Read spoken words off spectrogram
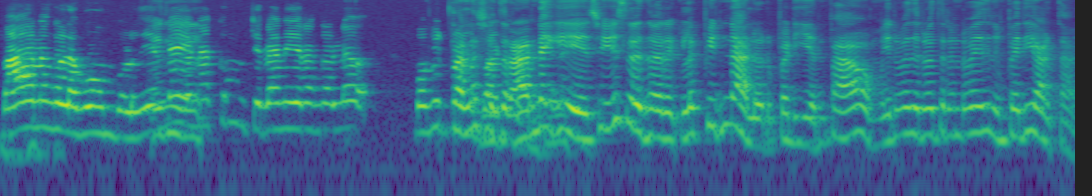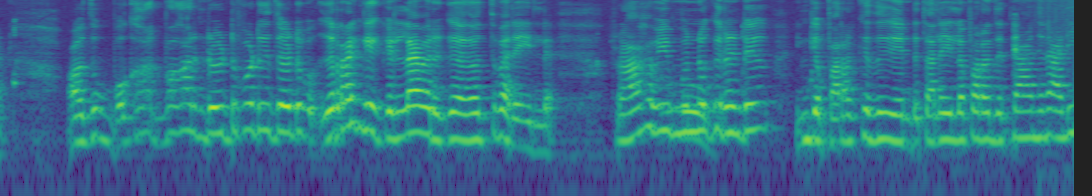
வாகனங்கள்ல போகும்பொழுது ஏன்னா எனக்கும் சில நேரங்கள்ல அன்னைக்கு சுவிஸ்ல இருந்து வரைக்குள்ள பின்னால் ஒரு படியன் பாவம் இருபது இருபத்தி ரெண்டு வயது பெரிய ஆள் தான். அது பகார் பகார் விட்டு போட்டு இது விட்டு இறங்கிக்கல அவருக்கு அது ஒத்து வரையில்லை. ராகவி முன்னுக்கு ரெண்டு இங்க பறக்குது என்று தலையில பறந்துட்டான் அடி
